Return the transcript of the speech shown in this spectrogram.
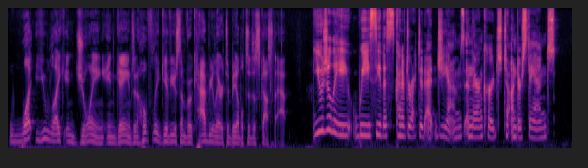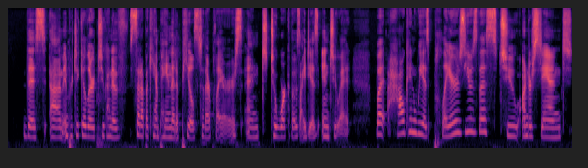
what you like enjoying in games and hopefully give you some vocabulary to be able to discuss that. Usually, we see this kind of directed at GMs, and they're encouraged to understand this um, in particular to kind of set up a campaign that appeals to their players and to work those ideas into it. But how can we as players use this to understand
